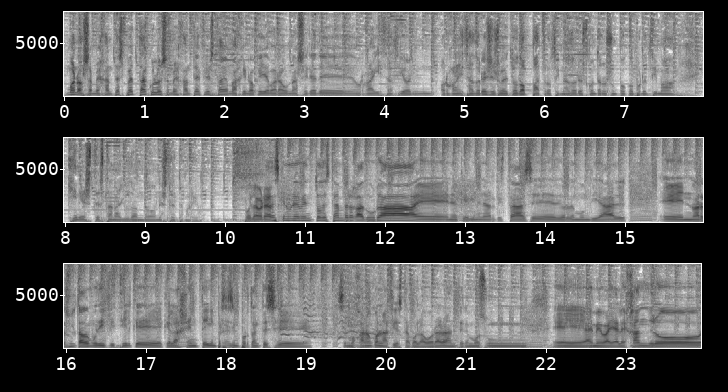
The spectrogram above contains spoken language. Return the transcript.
Bueno, semejante espectáculo, semejante fiesta, me imagino que llevará una serie de organización, organizadores y sobre todo patrocinadores. Cuéntanos un poco por encima quiénes te están ayudando en este temario. Pues la verdad es que en un evento de esta envergadura, eh, en el que vienen artistas eh, de orden mundial, eh, no ha resultado muy difícil que, la gente y empresas importantes se, se mojaran con la fiesta, colaboraran. Tenemos un AM Valle Alejandro,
